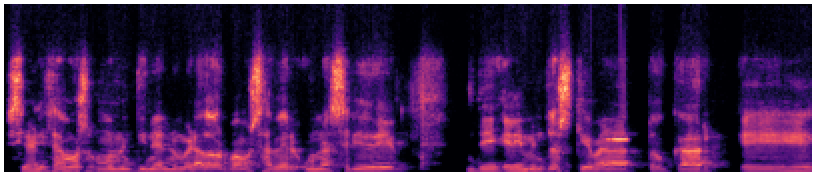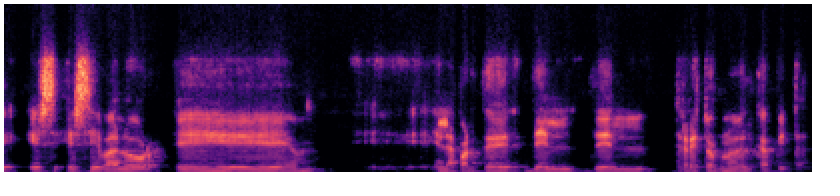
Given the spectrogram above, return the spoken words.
Si analizamos un momentín el numerador, vamos a ver una serie de, elementos que van a tocar eh, ese, valor eh, en la parte del, retorno del capital.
